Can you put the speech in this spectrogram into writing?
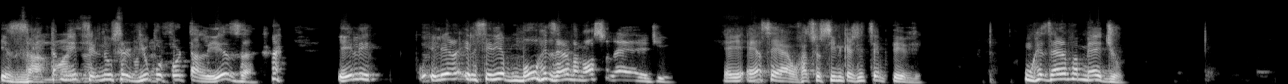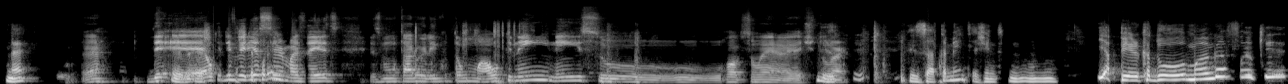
Exatamente. Nós, Se ele não serviu por Fortaleza, ele, ele, ele seria bom reserva nosso, né, Edinho? É, essa é o raciocínio que a gente sempre teve. Um reserva médio. Né? É, de, é, é o que deveria ser, mas daí eles, eles montaram o elenco tão mal que nem, nem isso o, Robson é, é titular. Exatamente, a gente e a perca do Manga foi o que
